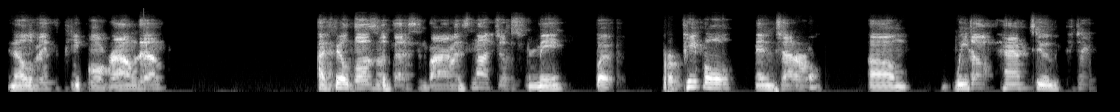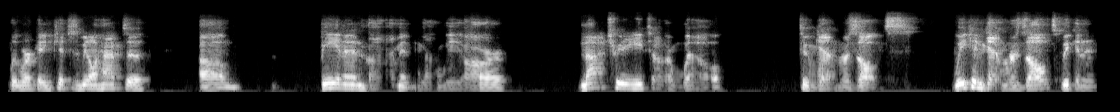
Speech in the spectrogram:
and elevate the people around them. I feel those are the best environments, not just for me, but for people in general. Um, we don't have to, particularly work in kitchens, we don't have to um, be in an environment where we are not treating each other well to get results. We can get results, we can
